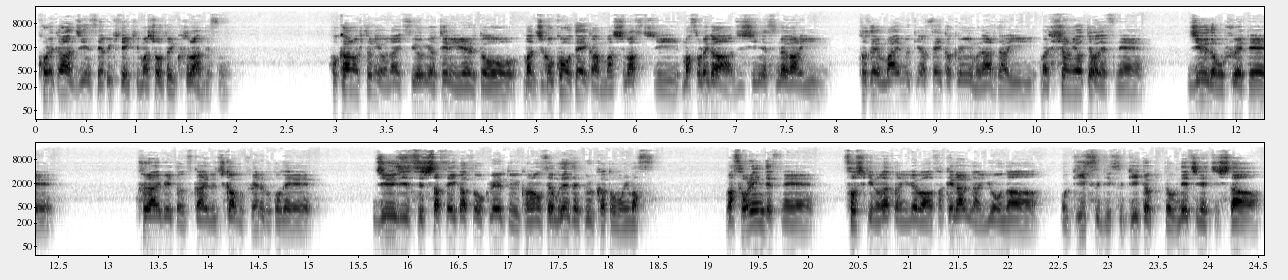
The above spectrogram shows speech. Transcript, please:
これからの人生を生きていきましょうということなんですね。他の人にはない強みを手に入れると、まあ、自己肯定感増しますし、まあ、それが自信につながり、当然前向きな性格にもなれたり、まあ、人によってはですね、自由度も増えて、プライベートに使える時間も増えることで、充実した生活を送れるという可能性も出てくるかと思います。まあ、それにですね、組織の中にいれば避けられないような、ギスギスギトギとネチネチした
